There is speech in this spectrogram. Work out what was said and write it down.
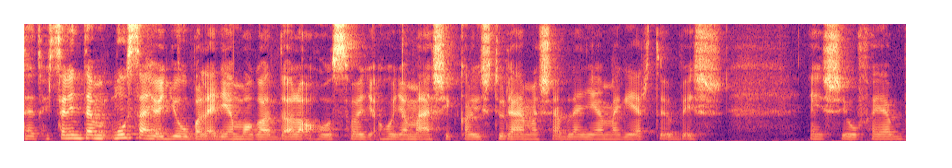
tehát, hogy szerintem muszáj, hogy jóba legyen magaddal ahhoz, hogy, hogy a másikkal is türelmesebb legyen, megértőbb és, és jó fejebb.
